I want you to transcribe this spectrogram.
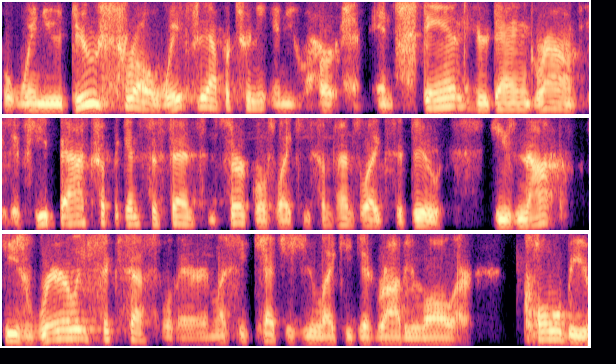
But when you do throw, wait for the opportunity and you hurt him and stand your dang ground. Because if he backs up against the fence in circles like he sometimes likes to do, he's not, he's rarely successful there unless he catches you like he did Robbie Lawler. Colby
